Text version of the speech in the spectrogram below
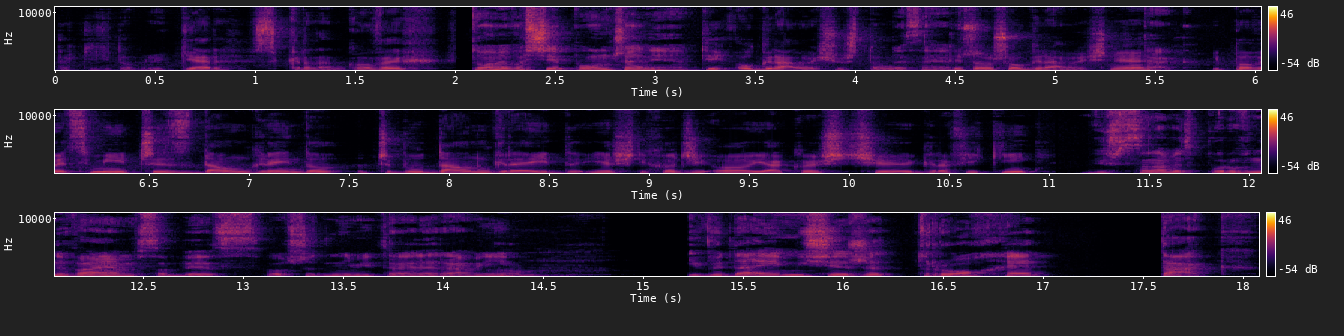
takich dobrych gier, skradankowych. To mamy właściwie połączenie. Ty ograłeś już tą, jest ty to już ograłeś, nie? Tak. I powiedz mi, czy, z downgrade, czy był downgrade, jeśli chodzi o jakość e, grafiki? Wiesz co, nawet porównywałem sobie z poprzednimi trailerami No. i wydaje mi się, że trochę tak,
